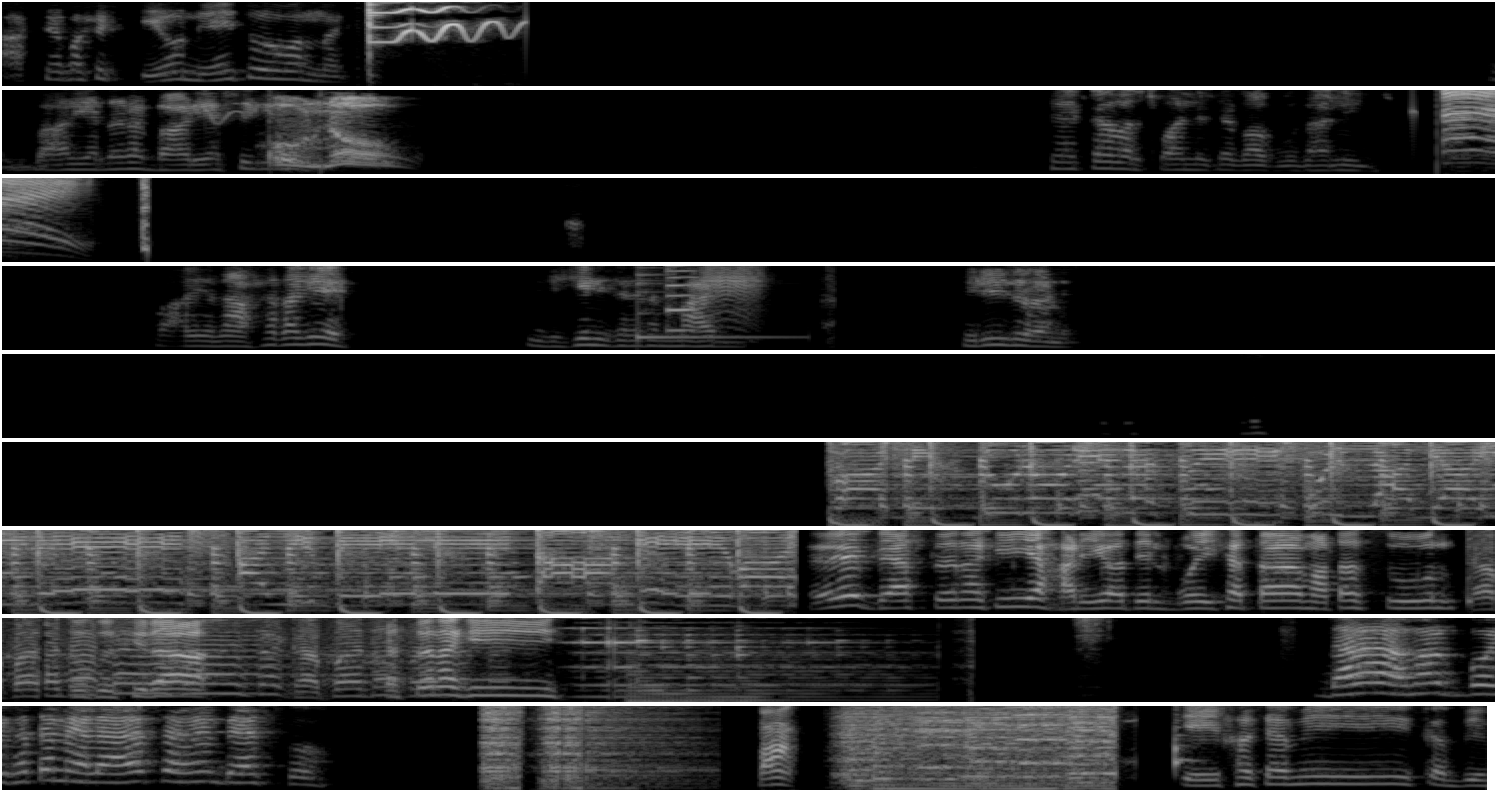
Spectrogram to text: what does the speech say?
আশেপাশে কেউ নেই তো আমার নাকি? বাড়িওয়ালারা বাড়ি আছে কি? একটা আবার পানিতে বাবু জানি বাড়ি না আসার আগে দেখে নিতে মায়ের ফিরিয়ে দেবে নাকি তেল বই খাতা মাথা চুল নাকি? দাঁড়া আমার বই খাতা মেলা আছে আমি এই ফাঁকে আমি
